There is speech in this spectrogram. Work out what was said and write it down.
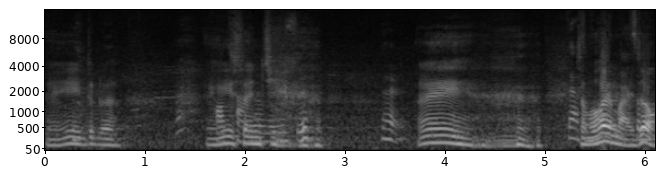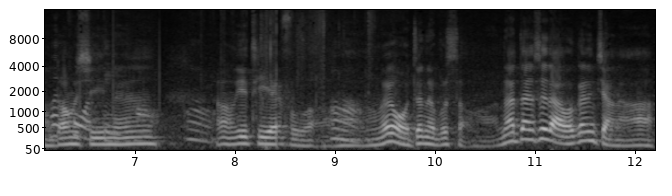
免疫这个 免疫升级。对。哎，怎么会买这种东西呢？嗯。嗯，ETF 啊，因为我真的不熟啊。那但是呢，我跟你讲了啊。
